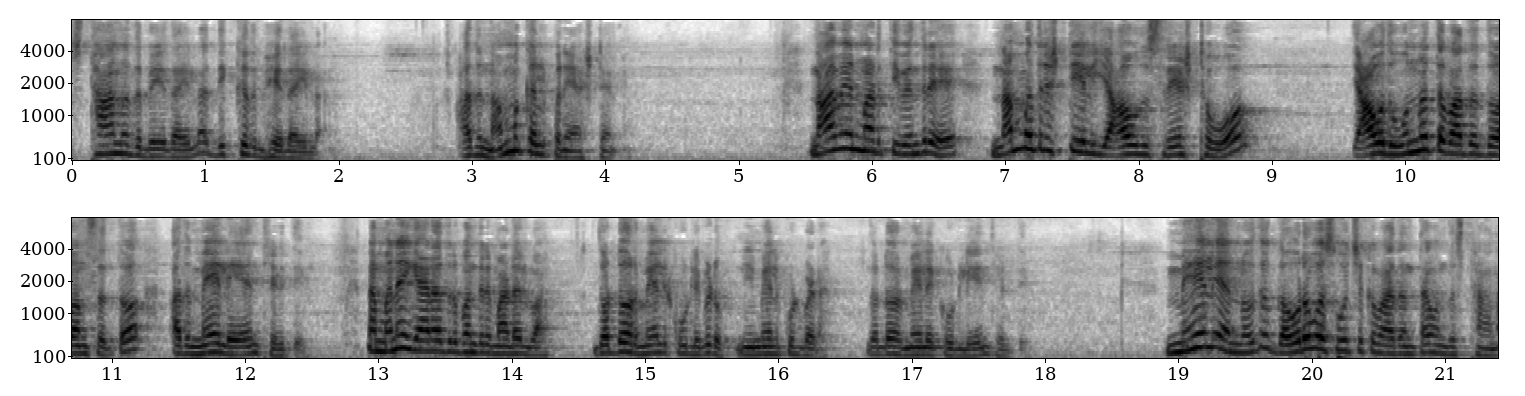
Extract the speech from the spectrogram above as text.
ಸ್ಥಾನದ ಭೇದ ಇಲ್ಲ, ದಿಕ್ಕದ ಭೇದ ಇಲ್ಲ. ಅದು ನಮ್ಮ ಕಲ್ಪನೆ ಅಷ್ಟೇ. ನಾವೇನು ಮಾಡ್ತೀವಿ ಅಂದರೆ, ನಮ್ಮ ದೃಷ್ಟಿಯಲ್ಲಿ ಯಾವುದು ಶ್ರೇಷ್ಠವೋ, ಯಾವುದು ಉನ್ನತವಾದದ್ದು ಅನಿಸುತ್ತೋ ಅದು ಮೇಲೆ ಅಂತ ಹೇಳ್ತೀವಿ. ನಮ್ಮ ಮನೆಗೆ ಯಾರಾದರೂ ಬಂದರೆ ಮಾಡಲ್ವಾ? ದೊಡ್ಡವ್ರ ಮೇಲೆ ಕೂಡಲಿ ಬಿಡು, ನೀ ಮೇಲೆ ಕೂಡಬೇಡ, ದೊಡ್ಡವ್ರ ಮೇಲೆ ಕೂಡಲಿ ಅಂತ ಹೇಳ್ತೀವಿ. ಮೇಲೆ ಅನ್ನೋದು ಗೌರವ ಸೂಚಕವಾದಂಥ ಒಂದು ಸ್ಥಾನ.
